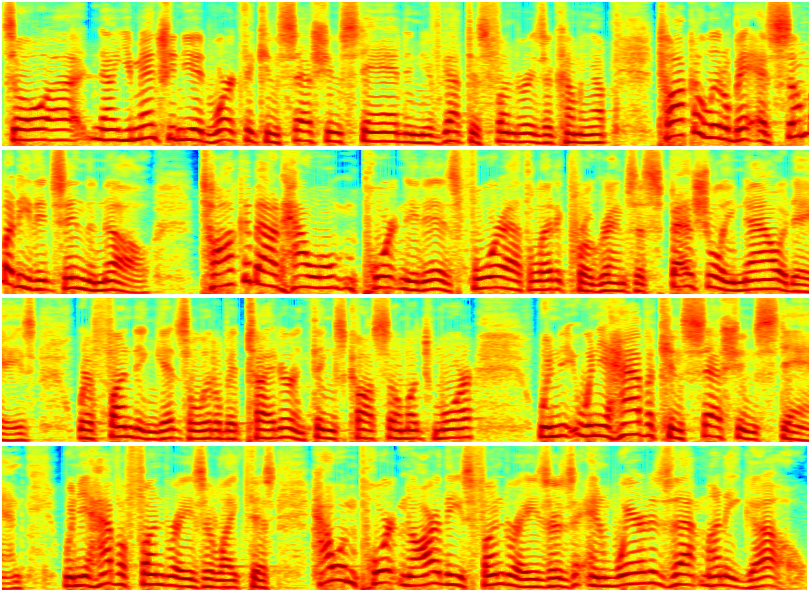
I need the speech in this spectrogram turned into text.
So uh, now you mentioned you had worked the concession stand and you've got this fundraiser coming up. Talk a little bit, as somebody that's in the know, talk about how important it is for athletic programs, especially nowadays where funding gets a little bit tighter and things cost so much more when you, when you have a concession stand, when you have a fundraiser like this, how important are these fundraisers, and where does that money go?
